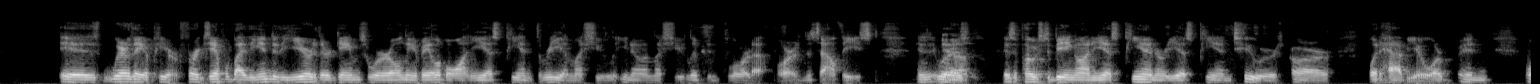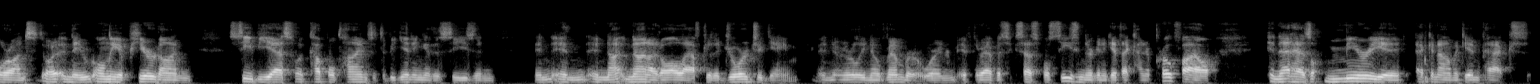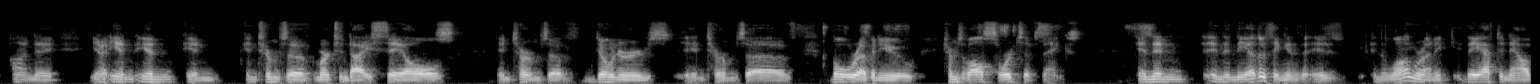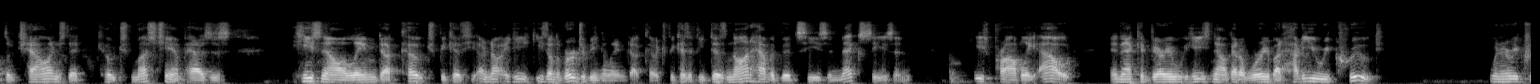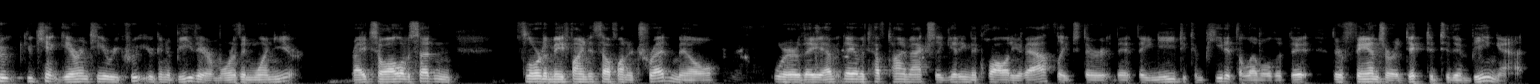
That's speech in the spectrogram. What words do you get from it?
is where they appear. For example, by the end of the year, their games were only available on E ESPN3 unless you you know unless you lived in Florida or in the southeast, and, whereas as opposed to being on ESPN or ESPN2 or, or what have you, or in or on or, and they only appeared on CBS a couple times at the beginning of the season. And, and, and not, not at all after the Georgia game in early November, where if they have a successful season, they're going to get that kind of profile and that has myriad economic impacts on the you know in in in in terms of merchandise sales in terms of donors in terms of bowl revenue in terms of all sorts of things and then and then the other thing is, in the long run it, they have to now the challenge that coach muschamp has is he's now a lame duck coach because he, not, he, he's on the verge of being a lame duck coach because if he does not have a good season next season he's probably out. And that could very he's now got to worry about how do you recruit? When a recruit you can't guarantee a recruit you're going to be there more than one year right? So all of a sudden florida may find itself on a treadmill where they have they have a tough time actually getting the quality of athletes they're, that they need to compete at the level that they, their fans are addicted to them being at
